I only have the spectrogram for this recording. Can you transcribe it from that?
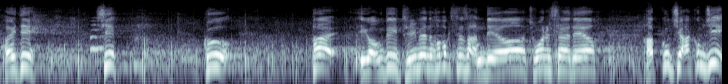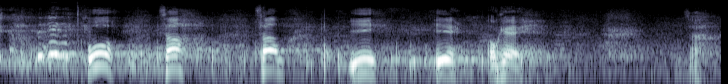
화이팅! 10, 9, 8. 이거 엉덩이 들면 허벅지 써서 안 돼요. 종아리 써야 돼요. 앞꿈치, 앞꿈치! 5, 4, 3, 2, 1. 오케이. 자.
